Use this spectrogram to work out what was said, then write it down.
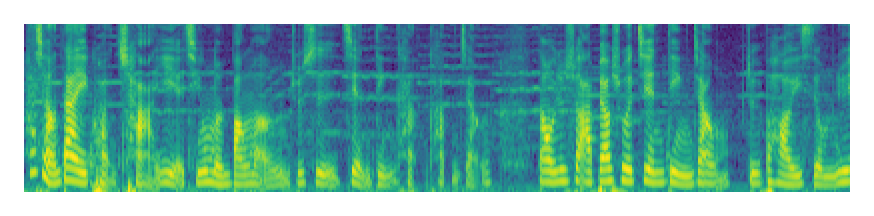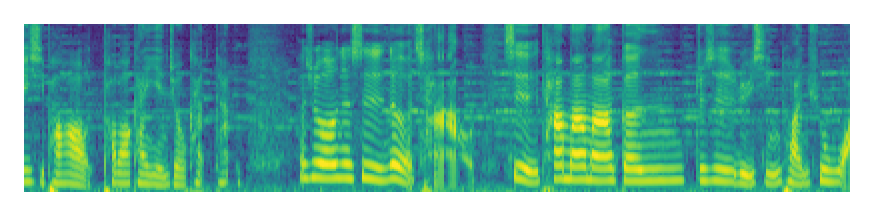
他想带一款茶叶，请我们帮忙就是鉴定看看这样。然后我就说啊，不要说鉴定，这样就是不好意思，我们就一起泡泡泡泡看，研究看看。他说那是那个茶哦，是他妈妈跟就是旅行团去玩。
